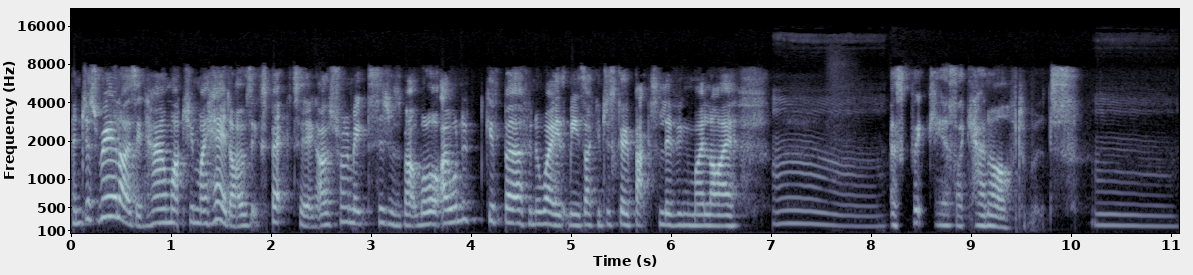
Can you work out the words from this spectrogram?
and just realizing how much in my head I was expecting. I was trying to make decisions about, well, I want to give birth in a way that means I could just go back to living my life Mm, as quickly as I can afterwards. mm.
